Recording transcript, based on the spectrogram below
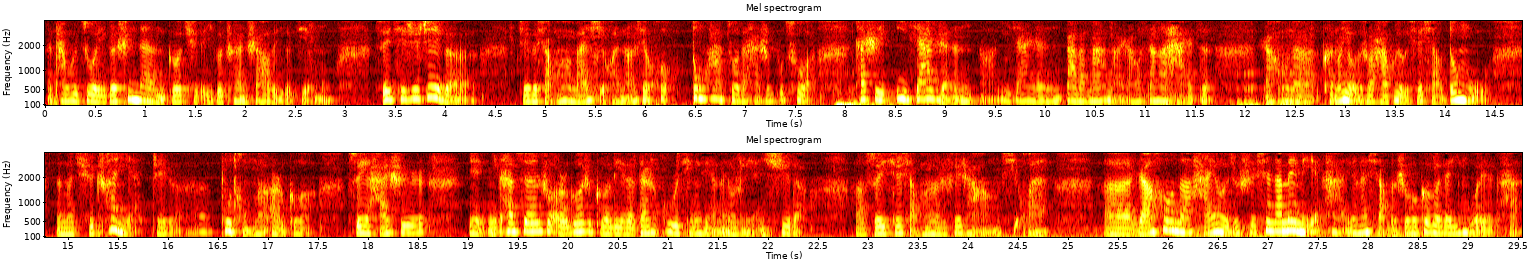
那它会做一个圣诞歌曲的一个串烧的一个节目，所以其实这个。这个小朋友蛮喜欢的，而且画动画做的还是不错。他是一家人啊，一家人爸爸妈妈，然后三个孩子，然后呢，可能有的时候还会有一些小动物，那么去串演这个不同的儿歌。所以还是你你看，虽然说儿歌是割裂的，但是故事情节呢又是连续的，呃，所以其实小朋友是非常喜欢。呃，然后呢，还有就是现在妹妹也看，原来小的时候哥哥在英国也看，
